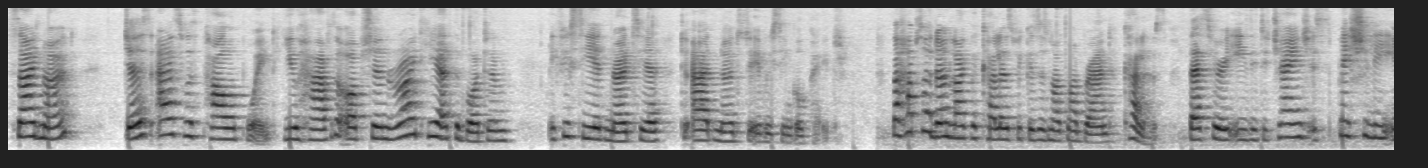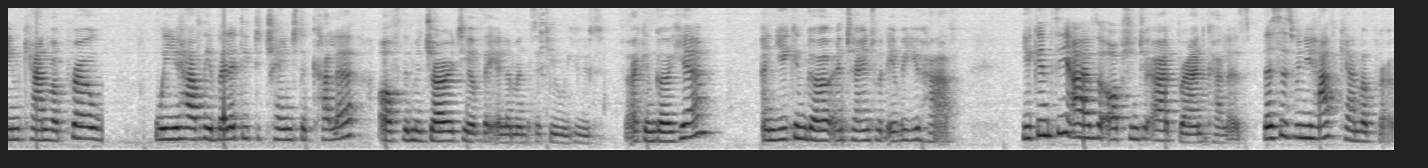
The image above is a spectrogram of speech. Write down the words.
Side note, just as with PowerPoint, you have the option right here at the bottom if you see it notes here to add notes to every single page. Perhaps I don't like the colors because it's not my brand colors. That's very easy to change, especially in Canva Pro where you have the ability to change the color of the majority of the elements that you will use. So I can go here and you can go and change whatever you have. You can see I have the option to add brand colors. This is when you have Canva Pro.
